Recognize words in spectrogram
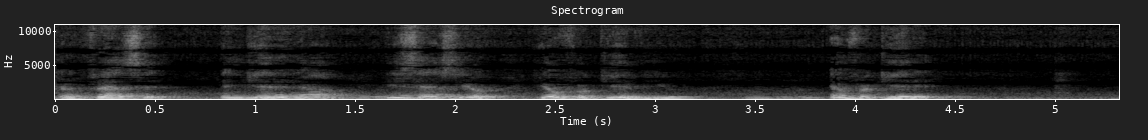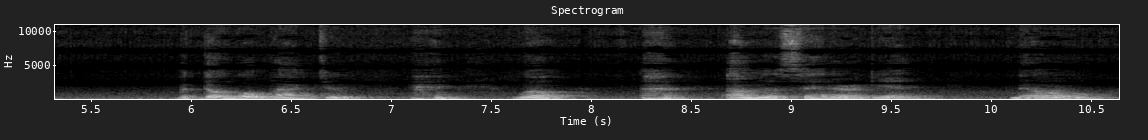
Confess it and get it out. He says he'll, he'll forgive you and forget it. But don't go back to, well, I'm the sinner again. No,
